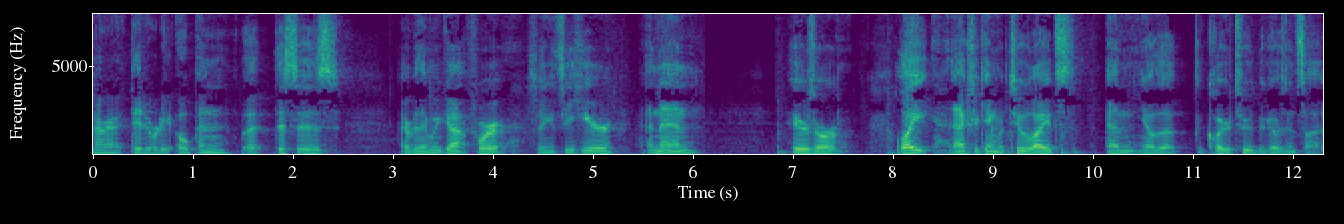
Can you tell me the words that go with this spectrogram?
All right, did already open, but this is everything we got for it. So you can see here, and then here's our light. It actually came with two lights and you know the, the clear tube that goes inside.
